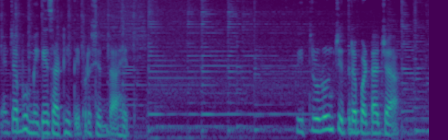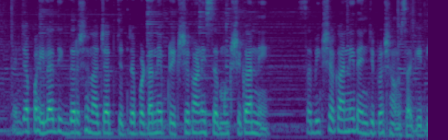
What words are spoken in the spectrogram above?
यांच्या भूमिकेसाठी ते प्रसिद्ध आहेत. पितृऋण चित्रपटाच्या त्यांच्या पहिल्या दिग्दर्शनाच्या चित्रपटाने प्रेक्षक आणि समीक्षकांनी समीक्षकांनी त्यांची प्रशंसा केली.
